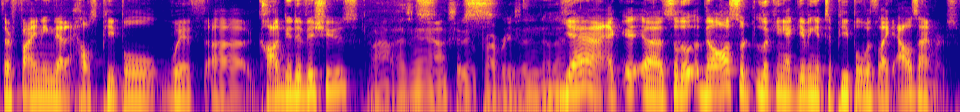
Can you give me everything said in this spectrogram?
They're finding that it helps people with uh, cognitive issues. Wow, it has antioxidant properties. I didn't know that. Yeah, uh, so they're- also looking at giving it to people with like Alzheimer's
